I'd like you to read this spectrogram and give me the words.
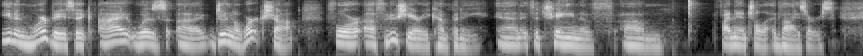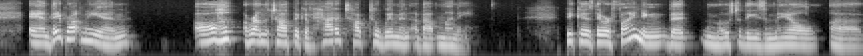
Even more basic, I was uh, doing a workshop for a fiduciary company, and it's a chain of um, financial advisors. And they brought me in all around the topic of how to talk to women about money because they were finding that most of these male uh,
